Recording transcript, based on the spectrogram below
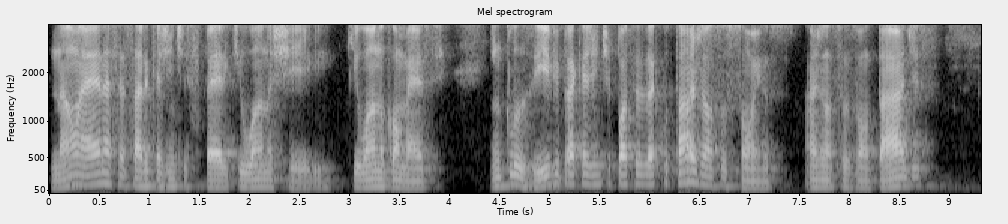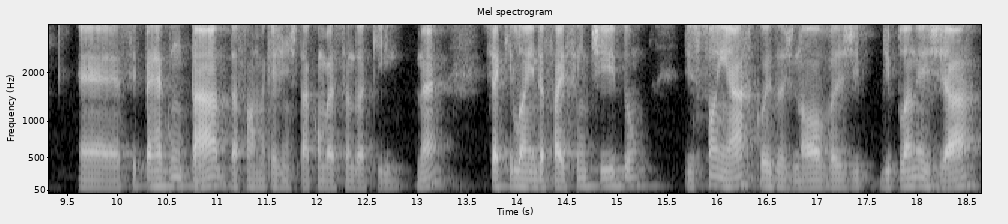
Não é necessário que a gente espere que o ano chegue, que o ano comece, inclusive para que a gente possa executar os nossos sonhos, as nossas vontades, é, se perguntar da forma que a gente está conversando aqui, né? Se aquilo ainda faz sentido, de sonhar coisas novas, de, de planejar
